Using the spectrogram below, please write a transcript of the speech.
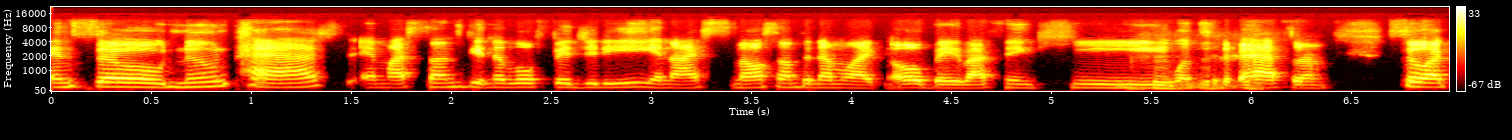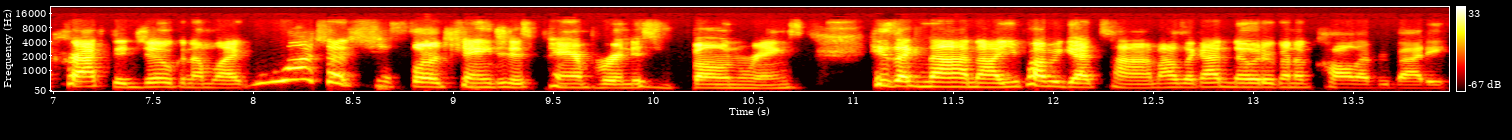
And so noon passed and my son's getting a little fidgety and I smell something. I'm like, oh, babe, I think he went to the bathroom. So I cracked a joke and I'm like, watch I start changing his pamper and his phone rings. He's like, nah, nah, you probably got time. I was like, I know they're going to call everybody.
